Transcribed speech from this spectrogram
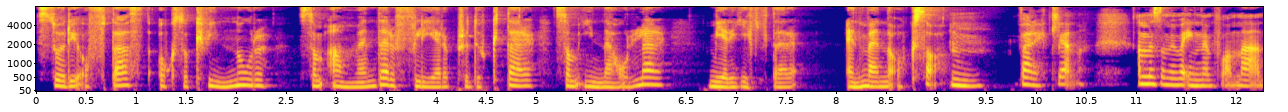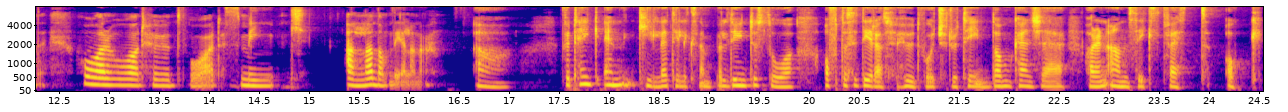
så är det oftast också kvinnor som använder fler produkter som innehåller mer gifter än män också. Mm, verkligen ja, men som vi var inne på med hårvård, hudvård, smink, alla de delarna. Ja. För tänk en kille till exempel, det är ju inte så, oftast i deras hudvårdsrutin, de kanske har en ansiktstvätt och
